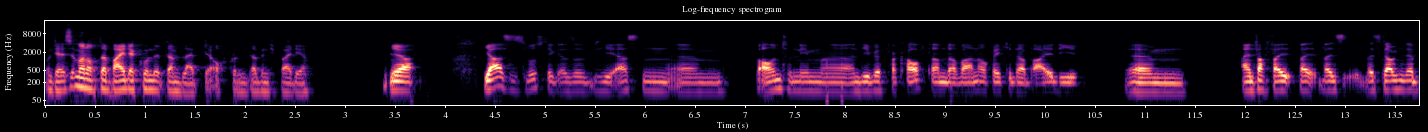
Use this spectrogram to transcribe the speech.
und der ist immer noch dabei, der Kunde, dann bleibt der auch Kunde. Da bin ich bei dir. Ja. Ja, es ist lustig. Also, die ersten, ähm, Bauunternehmen, äh, an die wir verkauft haben, da waren auch welche dabei, die, ähm, einfach weil weil weil's weil's, glaube ich, in der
